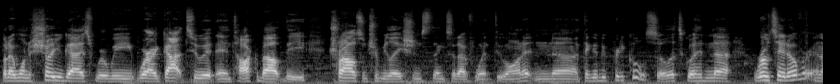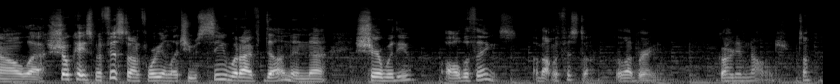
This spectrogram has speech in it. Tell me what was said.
but I want to show you guys where we where I got to it and talk about the trials and tribulations, things that I've went through on it, and uh, I think it'd be pretty cool. So let's go ahead and uh, rotate over, and I'll uh, showcase Mephiston for you and let you see what I've done and uh, share with you all the things about Mephiston, the librarian, guardian of knowledge, something.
